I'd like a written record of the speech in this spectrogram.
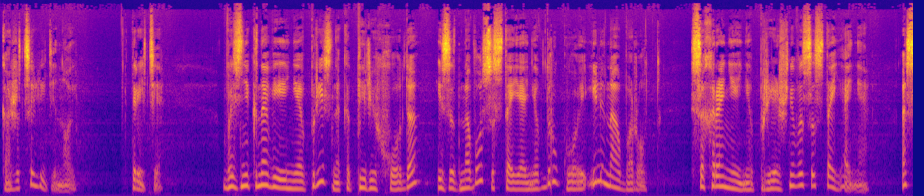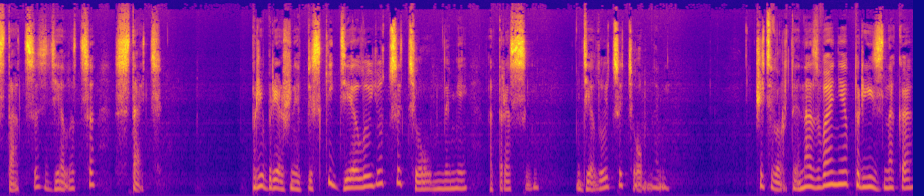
Кажется ледяной. Третье. Возникновение признака перехода из одного состояния в другое или наоборот. Сохранение прежнего состояния. Остаться, сделаться, стать. Прибрежные пески делаются темными от росы. Делаются темными. Четвертое. Название признака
